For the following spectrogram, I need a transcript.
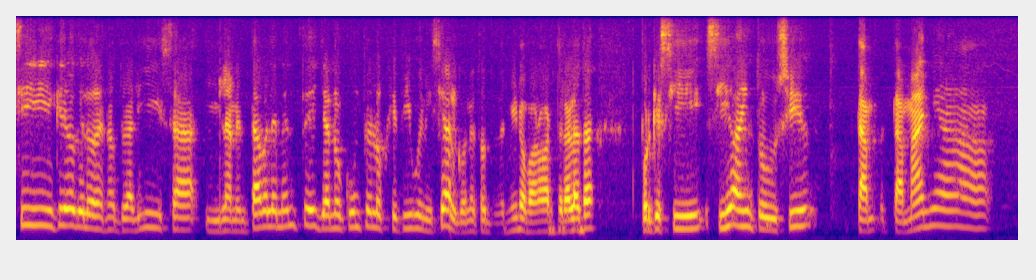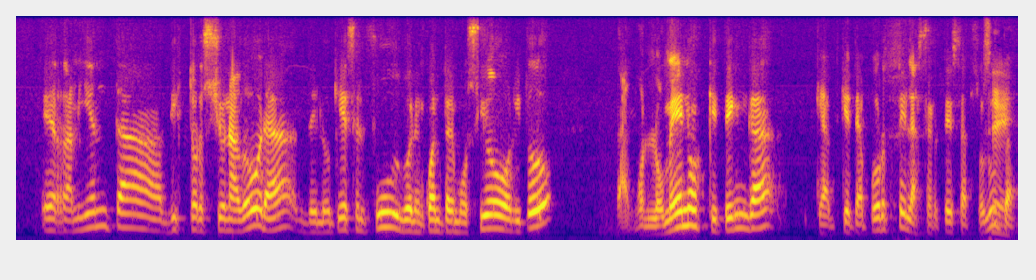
Sí, creo que lo desnaturaliza y lamentablemente ya no cumple el objetivo inicial. Con esto te termino para no darte la lata, porque si, si ibas a introducir tam- tamaña herramienta distorsionadora de lo que es el fútbol en cuanto a emoción y todo, por lo menos que tenga, que, te aporte la certeza absoluta.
